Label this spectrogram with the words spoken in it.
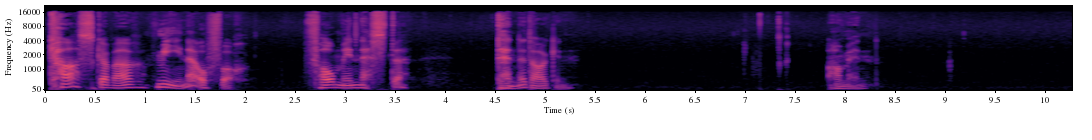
hva skal være mine offer for min neste denne dagen. Amen.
